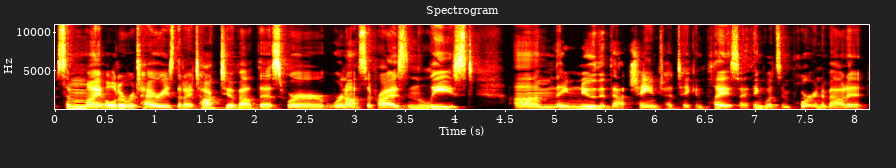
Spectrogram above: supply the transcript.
some of my older retirees that I talked to about this were were not surprised in the least. Um, they knew that that change had taken place. I think what's important about it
